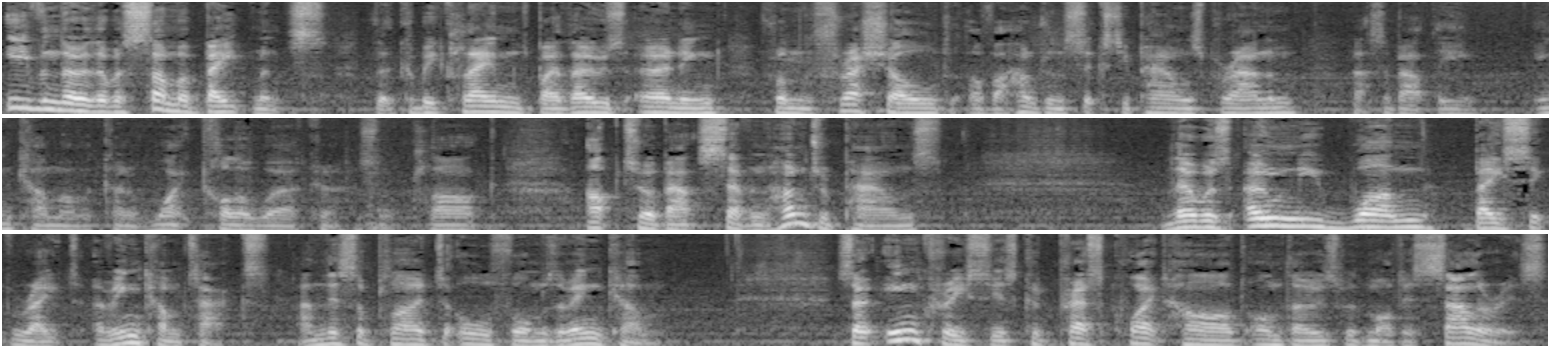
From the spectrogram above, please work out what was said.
even though there were some abatements that could be claimed by those earning from the threshold of £160 per annum, that's about the income of a kind of white collar worker, a clerk, up to about £700, there was only one basic rate of income tax, and this applied to all forms of income. So increases could press quite hard on those with modest salaries.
